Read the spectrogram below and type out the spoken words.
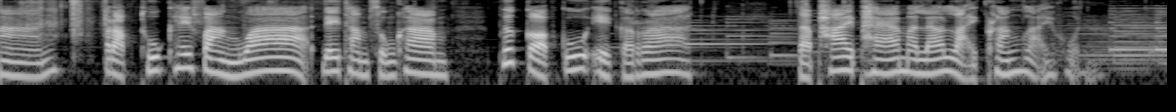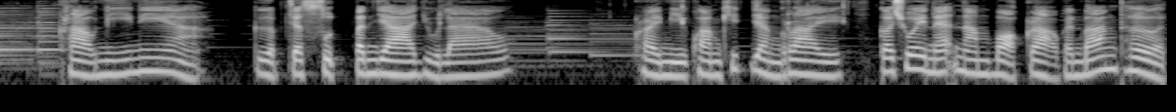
หาร ปรับทุกข์ให้ฟังว่าได้ทำสงครามเพื่อกอบกู้เอกราช แต่พ่ายแพ้มาแล้วหลายครั้งหลายหน คราวนี้เนี่ยเกือบจะสุดปัญญาอยู่แล้ว ใครมีความคิดอย่างไรก็ช่วยแนะนำบอกกล่าวกันบ้างเถิด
